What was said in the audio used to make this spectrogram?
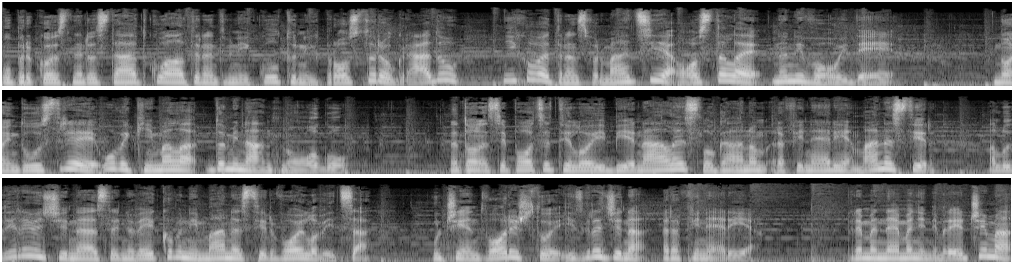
Uprkos nedostatku alternativnih kulturnih prostora u gradu, njihova transformacija ostala je na nivou ideje. No industrija je uvek imala dominantnu ulogu. Na to nas je podsjetilo i bijenale sloganom Rafinerija manastir, aludirajući na srednjovekovni manastir Vojlovica, u čijem dvorištu je izgrađena rafinerija. Prema Nemanjenim rečima,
